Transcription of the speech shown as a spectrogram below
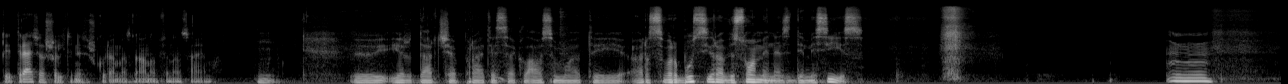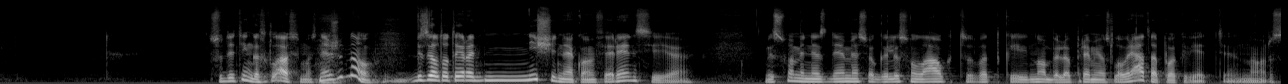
tai trečias šaltinis, iš kurio mes gaunam finansavimą. Mhm. Ir dar čia pratęsė klausimą, tai ar svarbus yra visuomenės dėmesys Mm. Sudėtingas klausimas, nežinau. Vis dėlto tai yra nišinė konferencija. Visuomenės dėmesio gali sulaukti, vat, kai Nobelio premijos laureatą pakvieti, nors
